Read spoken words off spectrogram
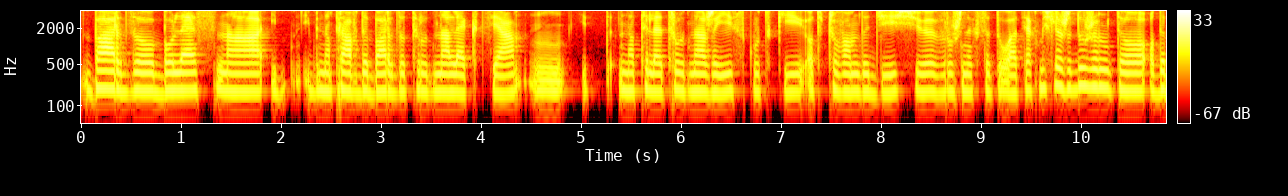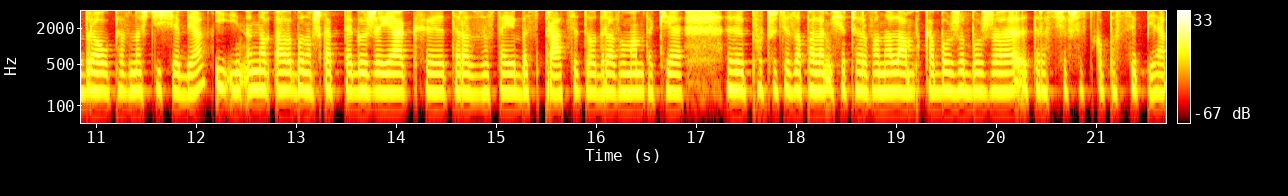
Bardzo bolesna i, i naprawdę bardzo trudna lekcja. Mm, I na tyle trudna, że jej skutki odczuwam do dziś w różnych sytuacjach. Myślę, że dużo mi to odebrało pewności siebie i, i na, albo na przykład tego, że jak teraz zostaję bez pracy, to od razu mam takie y, poczucie, zapala mi się czerwona lampka, Boże, Boże, teraz się wszystko posypie.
